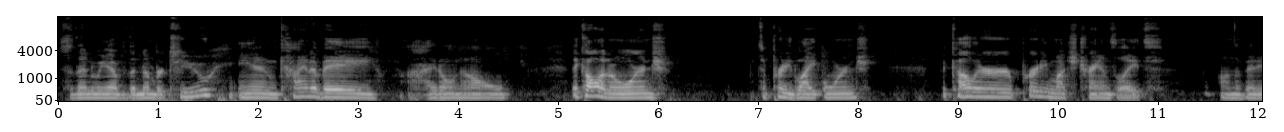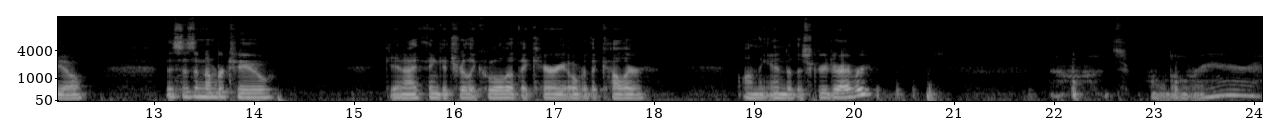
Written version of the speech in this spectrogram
So then we have the number two and kind of a, I don't know, they call it an orange. It's a pretty light orange. The color pretty much translates on the video. This is a number two. Again, I think it's really cool that they carry over the color on the end of the screwdriver. It's rolled over here.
